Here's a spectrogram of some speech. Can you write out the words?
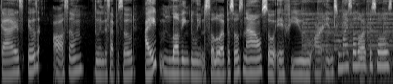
Guys, it was awesome doing this episode. I'm loving doing solo episodes now. So if you are into my solo episodes,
